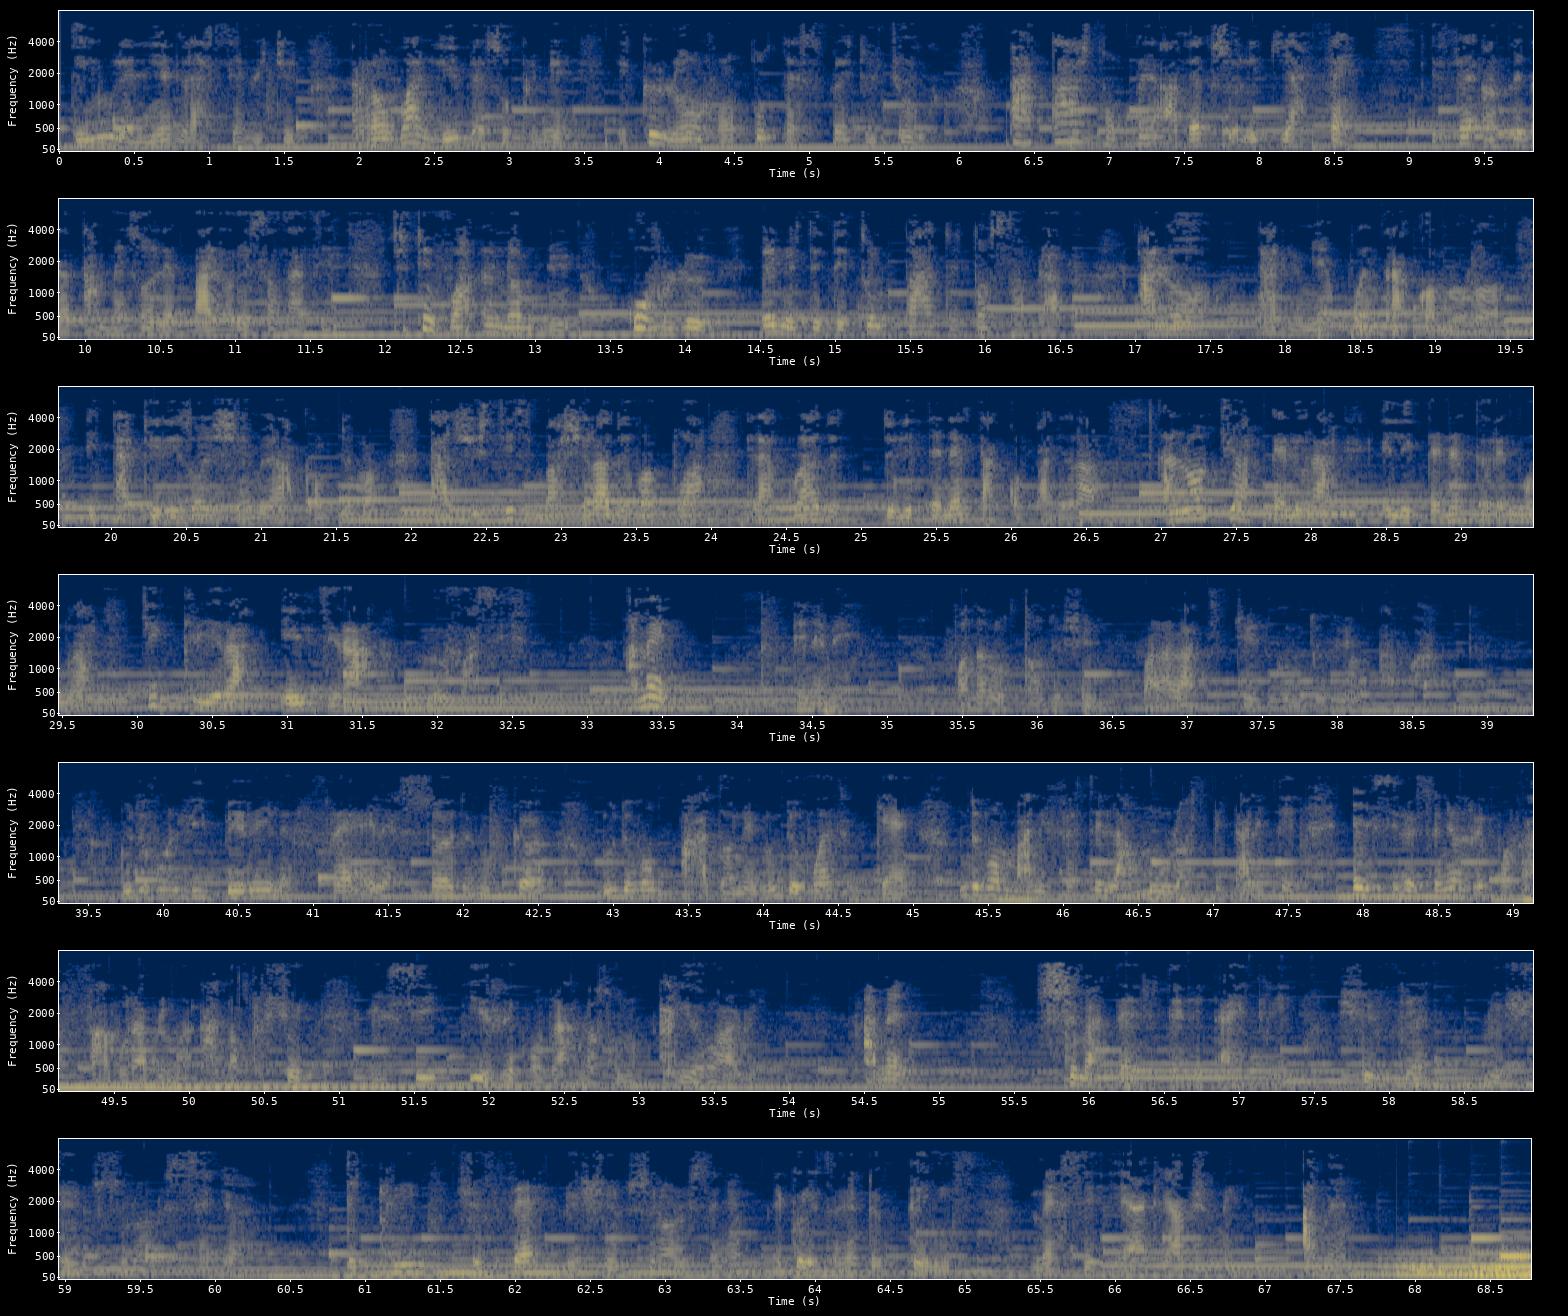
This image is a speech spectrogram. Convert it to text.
Dénoue les liens de la servitude. Renvoie libre les opprimés et que l'on rompt toute espèce de joug. Partage ton pain avec celui qui a faim et fais entrer dans ta maison les malheureux sans asile. Si tu vois un homme nu, couvre-le et ne te détourne pas de ton semblable. Alors ta lumière poindra comme l'aurore et ta guérison gémera promptement. Justice marchera devant toi et la gloire de, l'Éternel t'accompagnera. Alors tu appelleras et l'Éternel te répondra. Tu crieras et il dira, me voici. Amen. Bien-aimé, pendant le temps de jeûne, voilà l'attitude que nous devions avoir. Nous devons libérer les frères et les sœurs de nos cœurs. Nous devons pardonner. Nous devons être gais. Nous devons manifester l'amour, l'hospitalité. Ainsi, le Seigneur répondra favorablement à notre jeûne. Ainsi, il répondra lorsque nous crierons à lui. Amen. Ce matin, je t'invite à écrire Je fais le jeûne selon le Seigneur. Écris, je fais le jeûne selon le Seigneur. Et que le Seigneur te bénisse. Merci et agréable journée. Amen.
